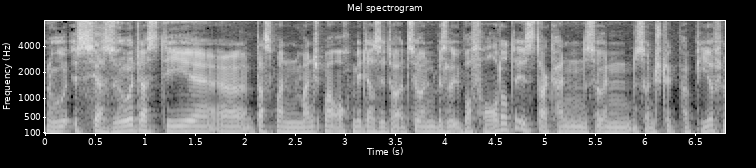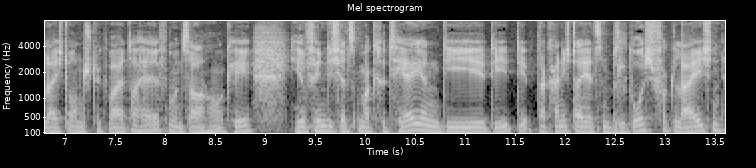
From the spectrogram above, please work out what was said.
Nun ist ja so, dass die, äh, dass man manchmal auch mit der Situation ein bisschen überfordert ist. Da kann so ein, so ein Stück Papier vielleicht auch ein Stück weiterhelfen und sagen, okay, hier finde ich jetzt mal Kriterien, die, die, die, da kann ich da jetzt ein bisschen durchvergleichen.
